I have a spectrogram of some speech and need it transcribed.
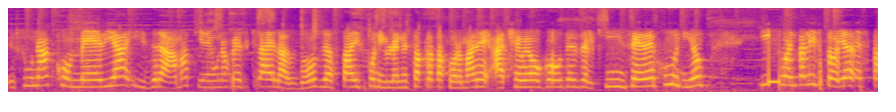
Es una comedia y drama, tiene una mezcla de las dos, ya está disponible en esta plataforma de HBO Go desde el 15 de junio y cuenta la historia de esta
